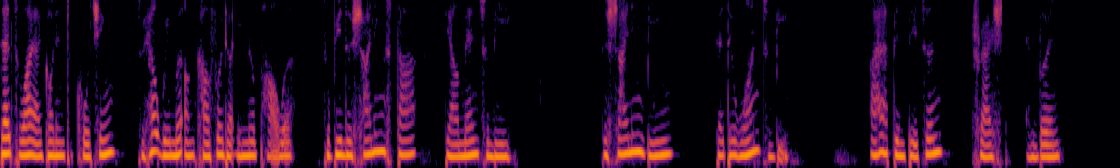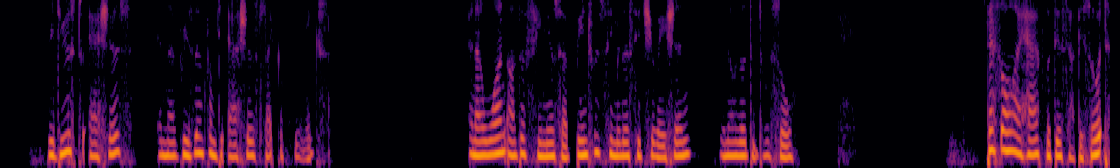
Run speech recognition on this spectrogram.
That's why I got into coaching to help women uncover their inner power, to be the shining star they are meant to be, the shining being that they want to be. I have been beaten, trashed, and burned, reduced to ashes, and I've risen from the ashes like a phoenix. And I want other females who have been through similar situation in order to do so. That's all I have for this episode.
